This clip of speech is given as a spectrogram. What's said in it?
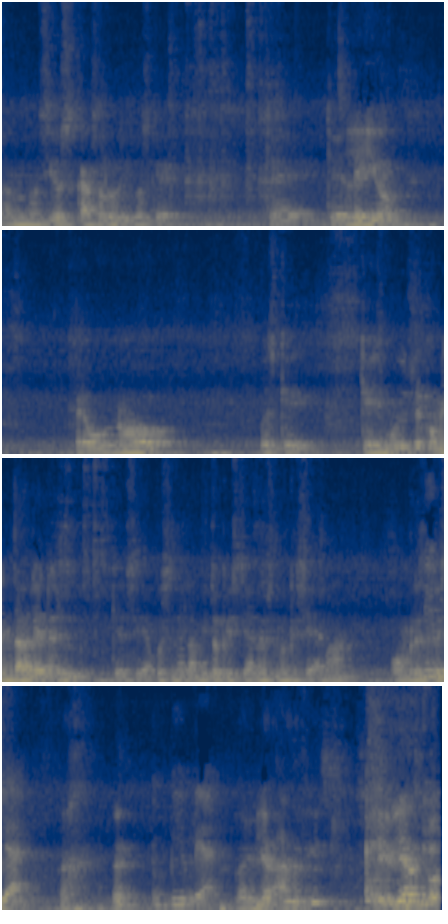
han sido escasos los libros que, que, que he leído, pero uno pues que, que es muy recomendable en el que sea pues en el ámbito cristiano es uno que se llama Hombres Biblia. ¿Eh? Biblia. La Biblia, ah, la Biblia no,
